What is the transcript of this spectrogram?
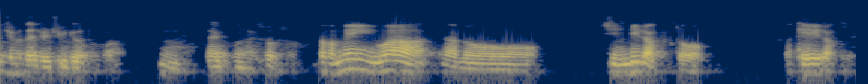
自分たちの授業とか、うん大学のそうそう。だからメインは、あの、心理学と経営学です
